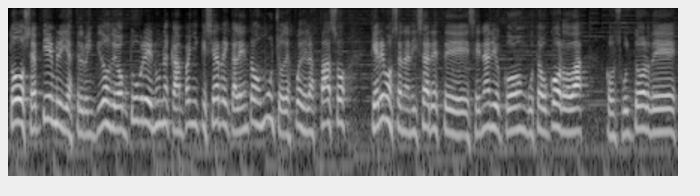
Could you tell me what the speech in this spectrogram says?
todo septiembre y hasta el 22 de octubre en una campaña que se ha recalentado mucho después de las PASO. Queremos analizar este escenario con Gustavo Córdoba, consultor de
